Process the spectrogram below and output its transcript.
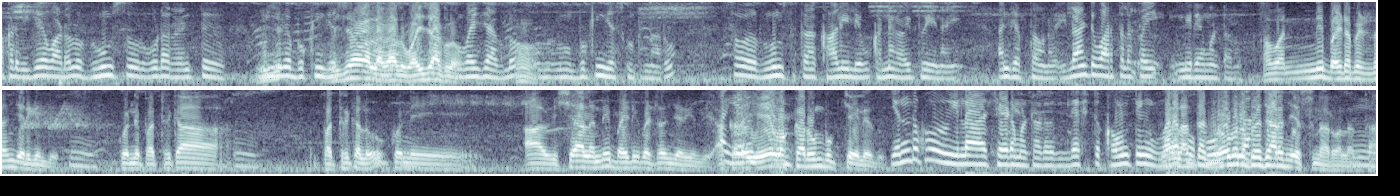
అక్కడ విజయవాడలో రూమ్స్ కూడా రెంట్ ముందుగా బుకింగ్ చేసు విజయవాడలో కాదు వైజాగ్లో. వైజాగ్లో బుకింగ్ చేసుకుంటున్నారు. సో రూమ్స్ ఖాళీ లేవు కన్నగా అయిపోయినాయి. అని చెప్తా ఉన్నారు. ఇలాంటి వార్తలపై మీరేమంటారు? అవన్నీ బయట పెట్టడం జరిగింది. కొన్ని పత్రికా. పత్రికలు కొన్ని ఆ విషయాలన్నీ బయటికి పెట్టడం జరిగింది. అక్కడ ఏ ఒక్క రూమ్ బుక్ చేయలేదు. ఎందుకు ఇలా చేయడం అంటాడు నెక్స్ట్ కౌంటింగ్ వాళ్ళంతా గ్లోబల్ ప్రచారం చేస్తున్నారు వాళ్ళంతా.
